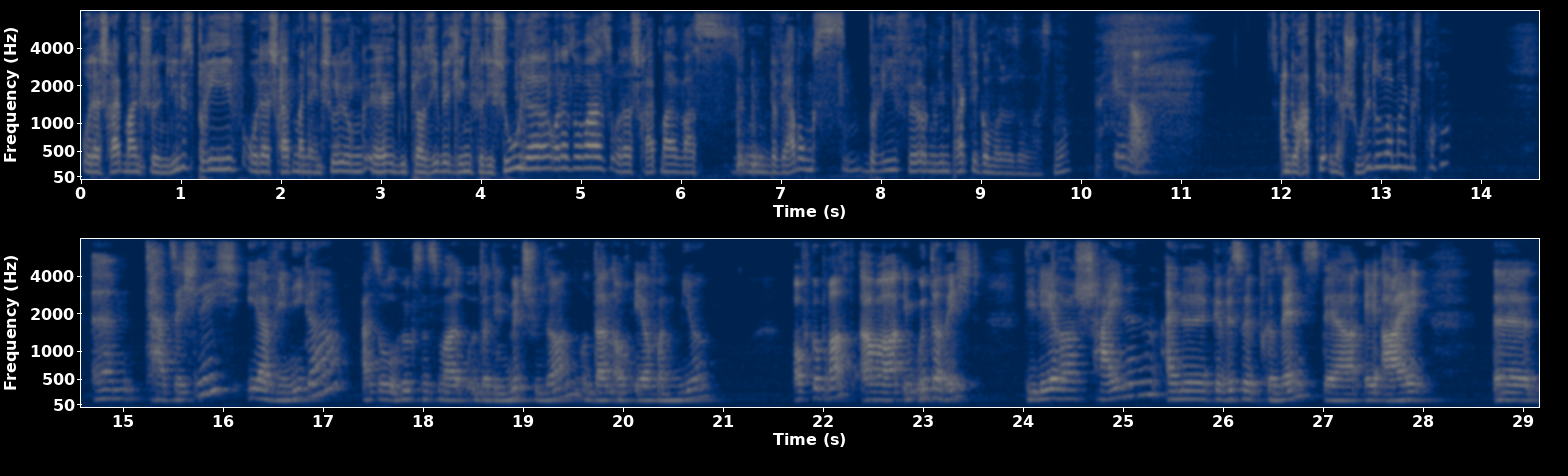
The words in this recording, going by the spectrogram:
oder schreibt mal einen schönen Liebesbrief oder schreibt mal eine Entschuldigung, äh, die plausibel klingt für die Schule oder sowas oder schreibt mal was, einen Bewerbungsbrief für irgendwie ein Praktikum oder sowas. Ne? Genau. Ando, habt ihr in der Schule drüber mal gesprochen? Ähm, tatsächlich eher weniger, also höchstens mal unter den Mitschülern und dann auch eher von mir aufgebracht, aber im Unterricht, die Lehrer scheinen eine gewisse Präsenz der AI äh,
